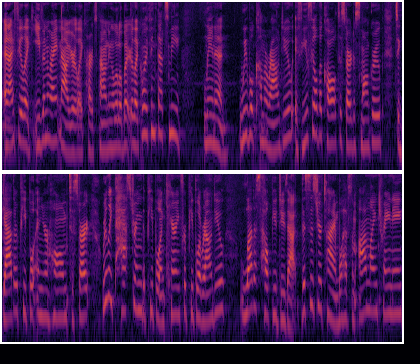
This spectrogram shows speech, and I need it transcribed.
and I feel like even right now, you're like heart's pounding a little bit. You're like, oh, I think that's me. Lean in. We will come around you. If you feel the call to start a small group, to gather people in your home, to start really pastoring the people and caring for people around you, let us help you do that. This is your time. We'll have some online training,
